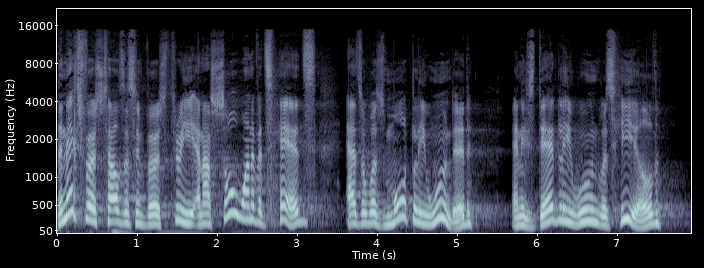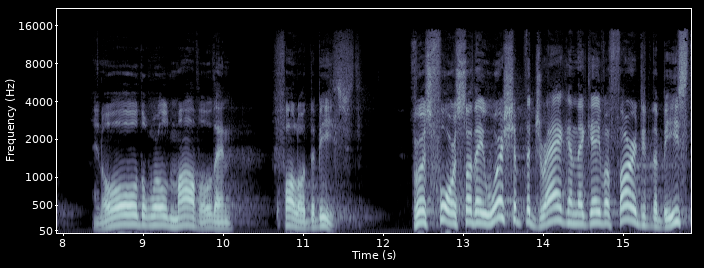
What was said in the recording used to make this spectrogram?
The next verse tells us in verse 3 And I saw one of its heads as it was mortally wounded, and his deadly wound was healed, and all the world marveled and followed the beast. Verse 4 So they worshiped the dragon they gave authority to the beast,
